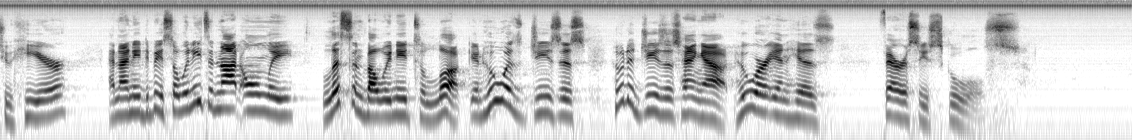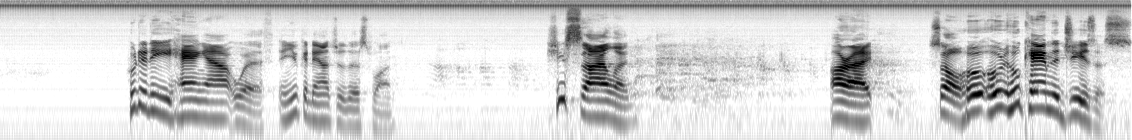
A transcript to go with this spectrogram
to hear and I need to be. So we need to not only listen, but we need to look. And who was Jesus? Who did Jesus hang out? Who were in his Pharisee schools? Who did he hang out with? And you can answer this one. She's silent. All right. So, who, who, who came to Jesus?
